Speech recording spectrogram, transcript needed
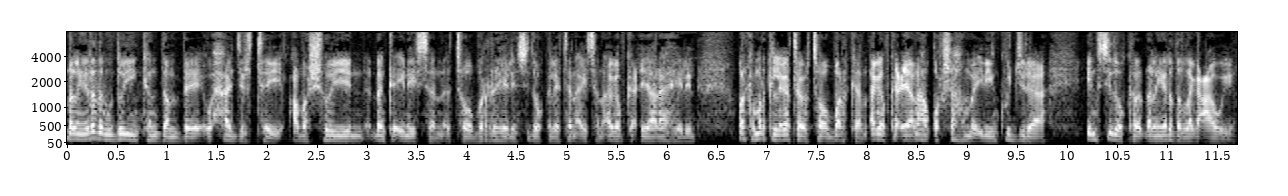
dhalinyarada muddooyinkan dambe waxaa jirtay cabashooyin dhanka inaysan tababarro helin sidoo kaleetana aysan agabka ciyaaraha helin. Marka markii laga tago tababarkan agabka ciyaaraha qorshaha ma idinku jiraa in sidoo kale dhalinyarada laga caawiyo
